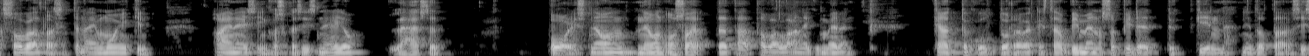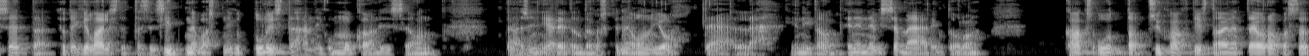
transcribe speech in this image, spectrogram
soveltaa sitten näihin muihinkin aineisiin, koska siis ne ei ole lähdössä pois. Ne on, ne on osa tätä tavallaan niin kuin meidän käyttökulttuuria, vaikka sitä on pimennossa pidettykin, niin tota, siis se, että jotenkin laillistettaisiin, sitten ne vasta niin tulisi tähän niin mukaan, niin siis se on täysin järjetöntä, koska ne on jo täällä ja niitä on enenevissä määrin. Tuolla on kaksi uutta psykoaktiivista ainetta Euroopassa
